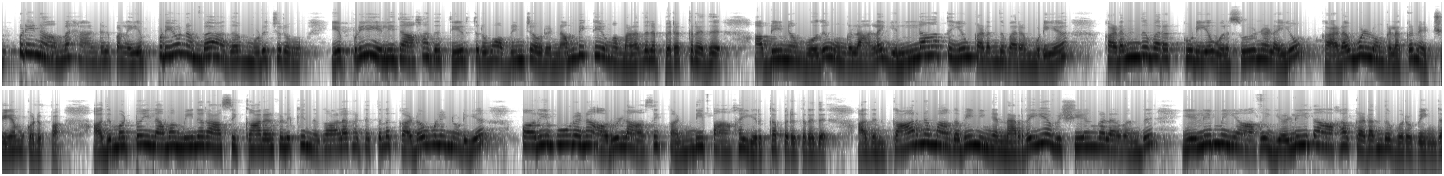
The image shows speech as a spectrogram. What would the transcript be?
எப்படி நாம் ஹேண்டில் பண்ணலாம்? எப்படியும் நம்ம அதை முடிச்சிருவோம். எப்படியும் எளிதாக அதை தீர்த்துடுவோம் அப்படின்ற ஒரு நம்பிக்கை உங்கள் மனதில் பிறக்கிறது அப்படின்னும் போது உங்களால் எல்லாத்தையும் கடந்து வர முடிய கடந்து வரக்கூடிய ஒரு சூழ்நிலையும் கடவுள் உங்களுக்கு நிச்சயம் கொடுப்பார் அது மட்டும் இல்லாமல் மீனராசிக்காரர்களுக்கு இந்த காலகட்டத்தில் கடவுளினுடைய பரிபூரண அருளாசி கண்டிப்பாக இருக்கப்பெறுகிறது. அதன் காரணமாக காரணமாகவே நீங்கள் நிறைய விஷயங்களை வந்து எளிமையாக எளிதாக கடந்து வருவீங்க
